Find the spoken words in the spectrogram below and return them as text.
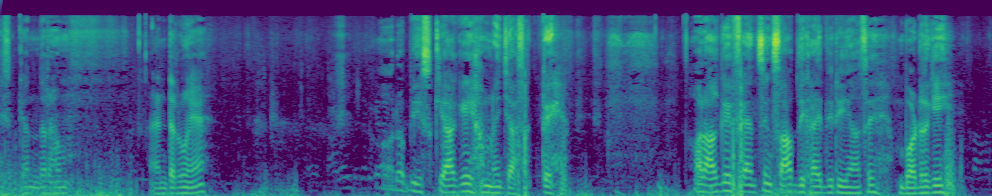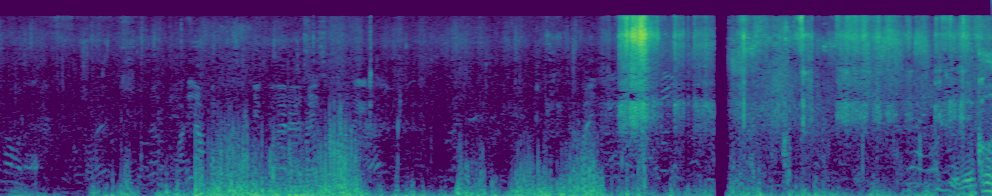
इसके अंदर हम एंटर हुए हैं। और अभी इसके आगे हम नहीं जा सकते। और आगे फेंसिंग साफ़ दिखाई दे रही है यहाँ से बॉर्डर की। देखो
